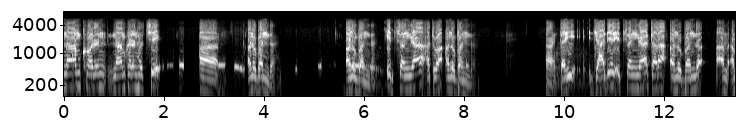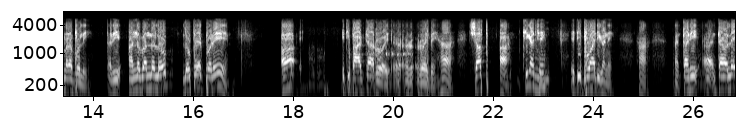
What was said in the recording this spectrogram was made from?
নামকরণ নামকরণ হচ্ছে অনুবন্ধ অনুবন্ধ ইৎসঙ্গা অথবা অনুবন্ধ তাই যাদের ইৎসঙ্গা তারা অনুবন্ধ আমরা বলি তাই অনুবন্ধ লোপ লোপের পরে অ এটি ভাগটা রইবে হ্যাঁ সব আ ঠিক আছে এটি ভুয়াদিগণে হ্যাঁ আহ, তাহলে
